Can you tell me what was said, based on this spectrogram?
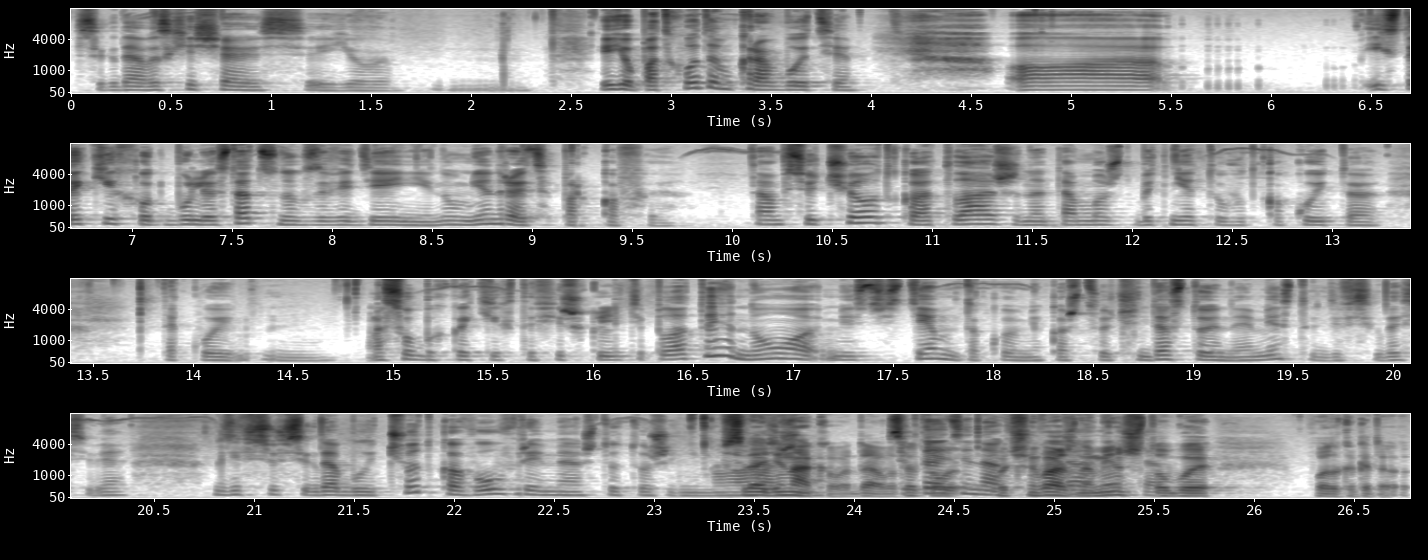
всегда восхищаюсь ее, ее подходом к работе. Из таких вот более статусных заведений, ну, мне нравится парк-кафе. Там все четко, отлажено, там, может быть, нету вот какой-то такой особых каких-то фишек или теплоты, но вместе с тем такое, мне кажется, очень достойное место, где всегда себя, где все всегда будет четко, вовремя, что тоже немаловажно. Всегда одинаково, да. Всегда вот это одинаково, очень важный да, момент, да. чтобы вот как это,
